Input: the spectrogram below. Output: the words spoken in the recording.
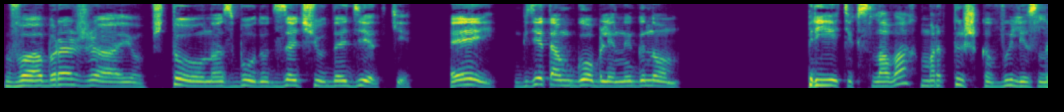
Воображаю, что у нас будут за чудо-детки. Эй, где там гоблин и гном? При этих словах мартышка вылезла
